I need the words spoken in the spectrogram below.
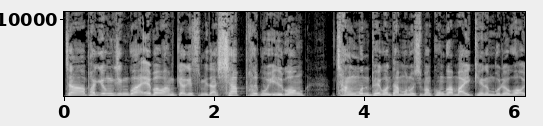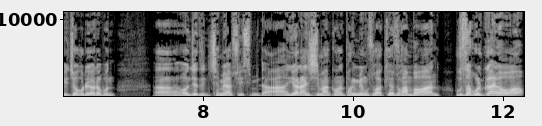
자, 박영진과 에바와 함께 하겠습니다. 샵 8910 장문 100원 단문 50원 콩과 마이케이는 무료고 이쪽으로 여러분 어, 언제든지 참여할 수 있습니다. 11시만큼은 박명수와 계속 한번 웃어볼까요?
